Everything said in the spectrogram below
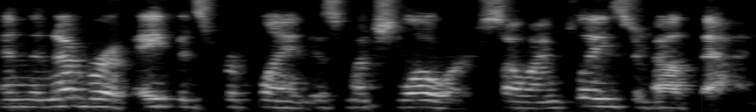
and the number of aphids per plant is much lower. So I'm pleased about that.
